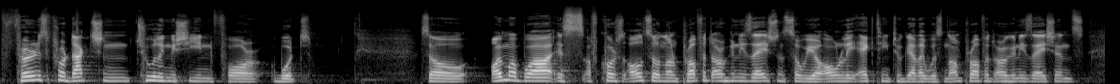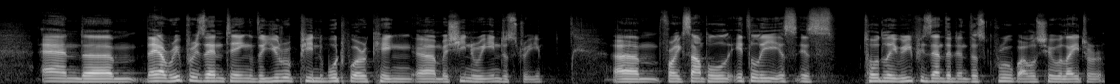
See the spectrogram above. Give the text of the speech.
furnace production tooling machine for wood. So Eumabois is, of course, also a non-profit organization, so we are only acting together with non-profit organizations. And um, they are representing the European woodworking uh, machinery industry. Um, for example, Italy is, is totally represented in this group, I will show you later.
